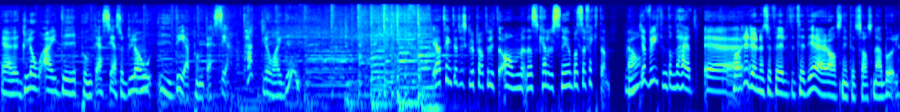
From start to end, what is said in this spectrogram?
Eh, glowid.se, alltså glowid.se. Tack Glowid! Jag tänkte att vi skulle prata lite om den så kallade snöbollseffekten. Ja. Jag vet inte om det här är... Eh, Hörde du när Sofie lite tidigare i avsnittet sa snöbull?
